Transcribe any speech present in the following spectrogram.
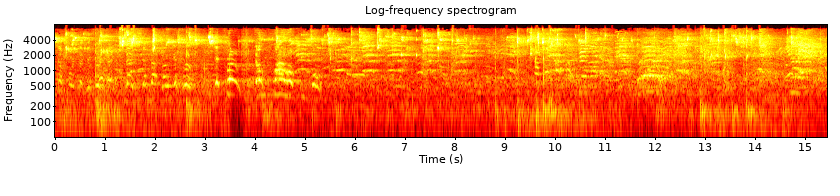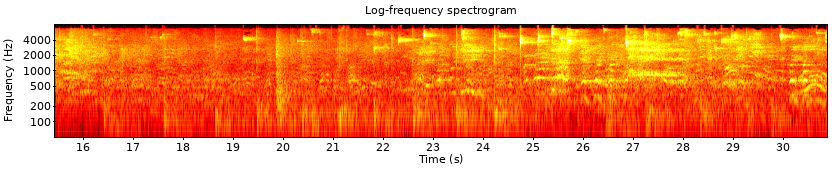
Get through. Get through. Follow people. Let's go.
